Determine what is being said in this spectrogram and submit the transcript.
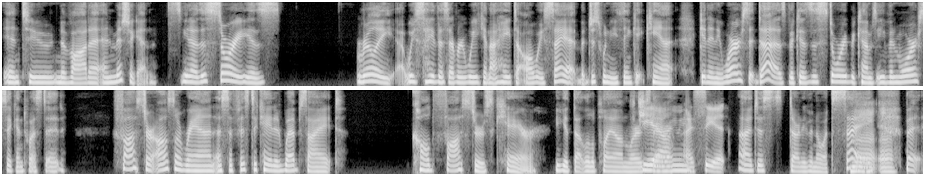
into Nevada and Michigan. You know, this story is really, uh, we say this every week, and I hate to always say it, but just when you think it can't get any worse, it does because this story becomes even more sick and twisted. Foster also ran a sophisticated website called Foster's Care. You get that little play on words yeah, there. I see it. I just don't even know what to say. Uh-uh. But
